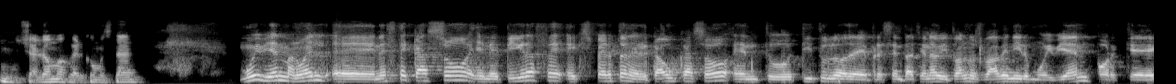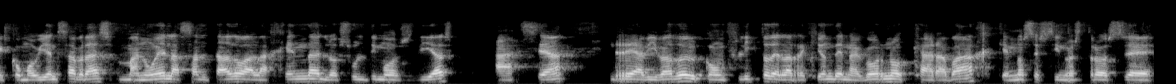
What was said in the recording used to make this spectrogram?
Shalom, Ofer, ¿cómo están? Muy bien, Manuel. Eh, en este caso, el epígrafe experto en el Cáucaso en tu título de presentación habitual nos va a venir muy bien porque, como bien sabrás, Manuel ha saltado a la agenda en los últimos días. Ah, se ha reavivado el conflicto de la región de Nagorno-Karabaj, que no sé si nuestros eh,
